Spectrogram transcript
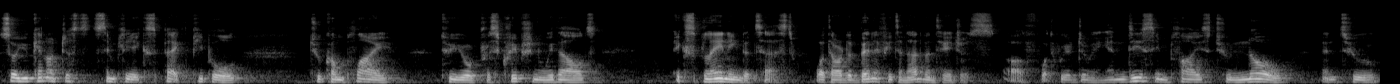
So you cannot just simply expect people to comply to your prescription without explaining the test, what are the benefits and advantages of what we're doing. And this implies to know and to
